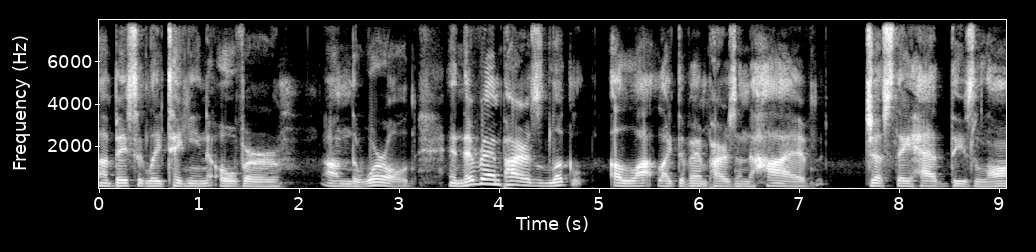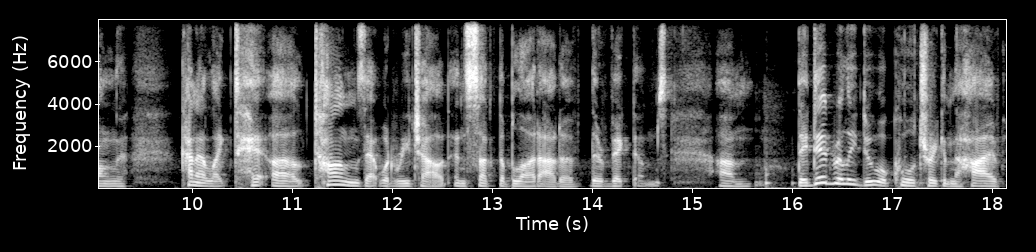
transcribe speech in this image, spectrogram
uh, basically taking over on the world, and their vampires look a lot like the vampires in the Hive. Just they had these long kind of like t- uh, tongues that would reach out and suck the blood out of their victims. Um, they did really do a cool trick in the hive,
